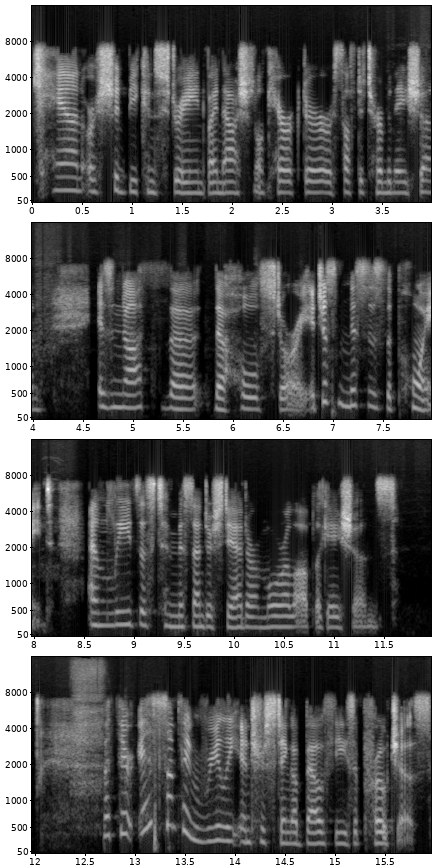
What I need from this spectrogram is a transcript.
can or should be constrained by national character or self determination is not the, the whole story. It just misses the point and leads us to misunderstand our moral obligations. But there is something really interesting about these approaches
